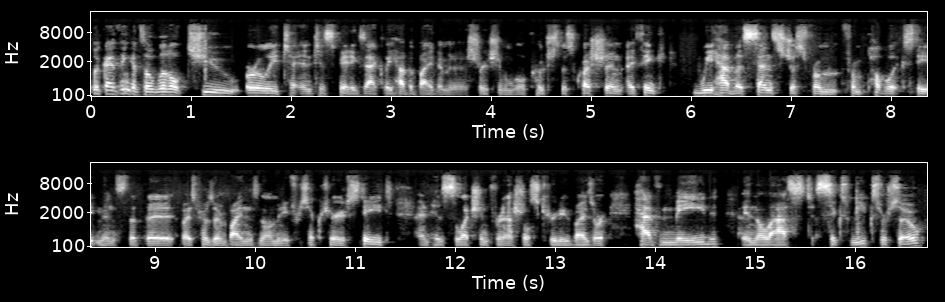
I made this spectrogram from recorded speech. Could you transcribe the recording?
Look, I think it's a little too early to anticipate exactly how the Biden administration will approach this question. I think we have a sense just from from public statements that the Vice President Biden's nominee for Secretary of State and his selection for National Security Advisor have made in the last six weeks or so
